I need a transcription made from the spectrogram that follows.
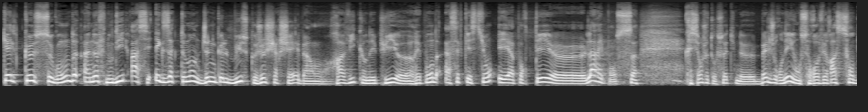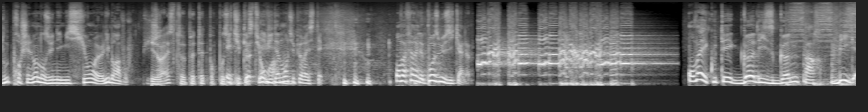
quelques secondes. Un neuf nous dit ah c'est exactement Jungle Bus que je cherchais. Eh ben on ravi qu'on ait pu répondre à cette question et apporter la réponse. Christian, je te souhaite une belle journée et on se reverra sans doute prochainement dans une émission euh, libre à vous. Puis je reste peut-être pour poser et des tu questions. évidemment, hein. tu peux rester. on va faire une pause musicale. On va écouter God is Gone par Big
